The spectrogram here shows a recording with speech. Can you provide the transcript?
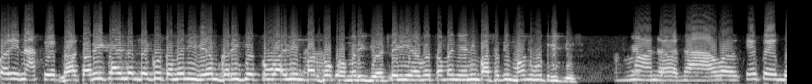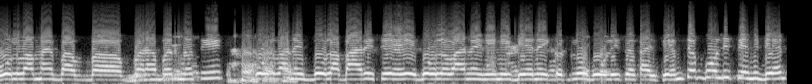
કરી નાખ્યું ના તરી કાંઈ નથી તમે ની વેમ કરી ગયો તું આવીને મારો છોકરો મરી ગયો એટલે એ હવે તમે એની પાસેથી મન ઉતરી ગયું છે. કે ભાઈ બોલવામાં બરાબર નથી. બોલવાની બોલા બારી છે એ બોલવાની એની બેન એ કેટલું બોલી શકાય જેમ તેમ બોલી છે એની બેન.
